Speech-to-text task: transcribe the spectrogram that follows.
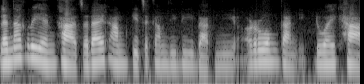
และนักเรียนค่ะจะได้ทำกิจกรรมดีๆ แบบนี้ร่วมกันอีกด้วยค่ะ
